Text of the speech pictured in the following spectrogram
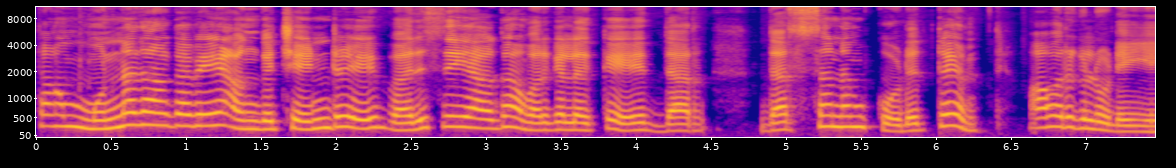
தாம் முன்னதாகவே அங்கு சென்று வரிசையாக அவர்களுக்கு தர் தர்சனம் கொடுத்து அவர்களுடைய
